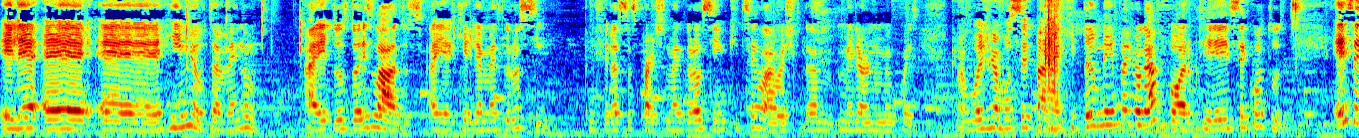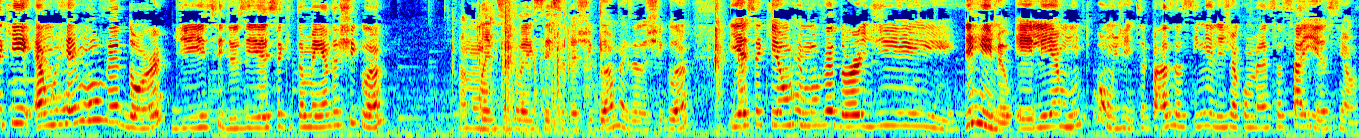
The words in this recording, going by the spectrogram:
Ele é, é, é rímel, tá vendo? Aí dos dois lados. Aí aqui ele é mais grossinho. Prefiro essas partes mais grossinhas que, sei lá, eu acho que dá melhor no meu coisa. Mas vou, já vou separar aqui também pra jogar fora, porque secou tudo. Esse aqui é um removedor de cílios e esse aqui também é da Xiglan. Eu não lembro se eu falei se esse é da Xiglan, mas é da Xiglan. E esse aqui é um removedor de, de rímel. Ele é muito bom, gente. Você passa assim, ele já começa a sair, assim, ó.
